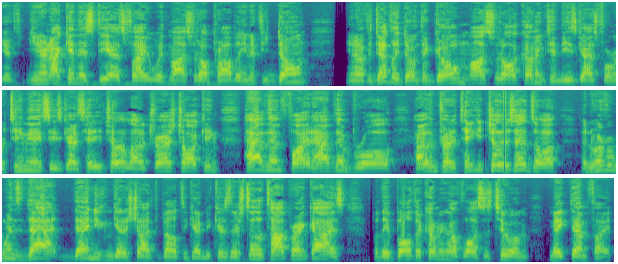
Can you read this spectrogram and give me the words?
if you're not getting this Diaz fight with Masvidal, probably, and if you don't, you know, if you definitely don't, then go Masvidal, Covington. These guys, former teammates, these guys hit each other, a lot of trash talking. Have them fight, have them brawl, have them try to take each other's heads off, and whoever wins that, then you can get a shot at the belt again because they're still the top ranked guys, but they both are coming off losses to them. Make them fight.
